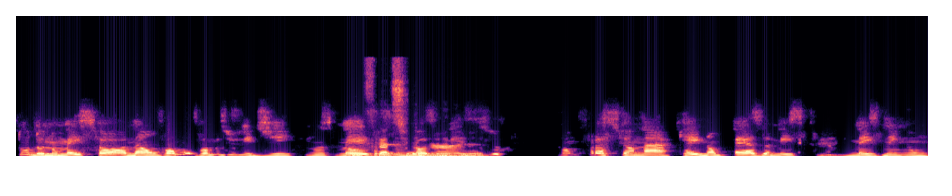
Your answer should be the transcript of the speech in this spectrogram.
Tudo no mês só? Não, vamos, vamos dividir nos meses, em 12 meses. Né? Vamos fracionar, que aí não pesa mês, mês nenhum.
